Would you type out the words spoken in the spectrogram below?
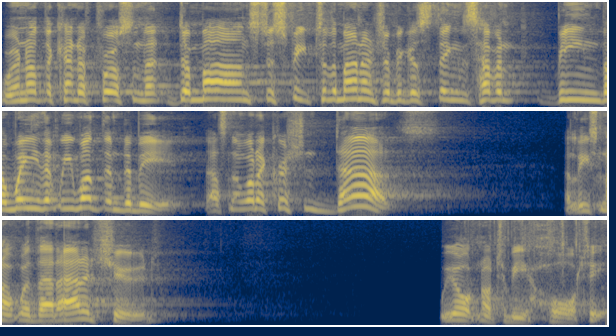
We're not the kind of person that demands to speak to the manager because things haven't been the way that we want them to be. That's not what a Christian does, at least not with that attitude. We ought not to be haughty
